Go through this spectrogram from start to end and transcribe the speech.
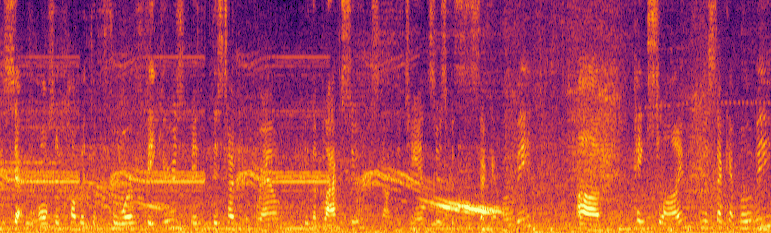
The set will also come with the four figures, in, this time in the brown, in the black suits, not in the tan suits because Um, pink slime from the second movie.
